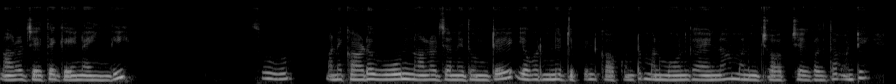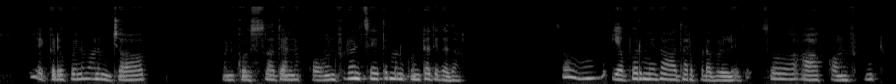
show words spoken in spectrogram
నాలెడ్జ్ అయితే గెయిన్ అయింది. సో మన కాడ ఓన్ నాలెడ్జ్ అనేది ఉంటే ఎవరి మీద డిపెండ్ కాకుండా మనం ఓన్గా అయినా మనం జాబ్ చేయగలుగుతాం. అంటే ఎక్కడికి పోయినా మనం జాబ్ మనకు వస్తుంది అన్న కాన్ఫిడెన్స్ అయితే మనకు ఉంటుంది కదా. సో ఎవరి మీద ఆధారపడబడలేదు. సో ఆ కాన్ఫిడెంట్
